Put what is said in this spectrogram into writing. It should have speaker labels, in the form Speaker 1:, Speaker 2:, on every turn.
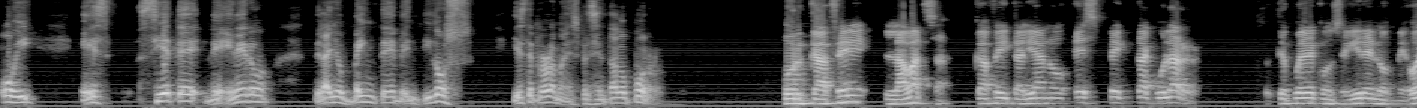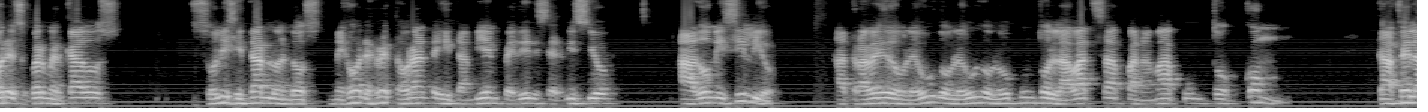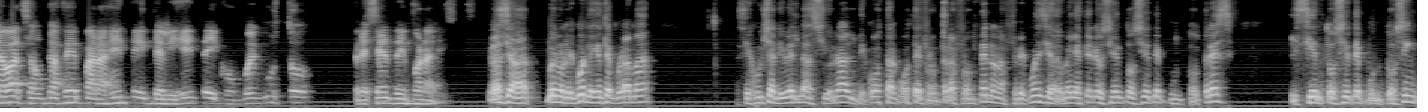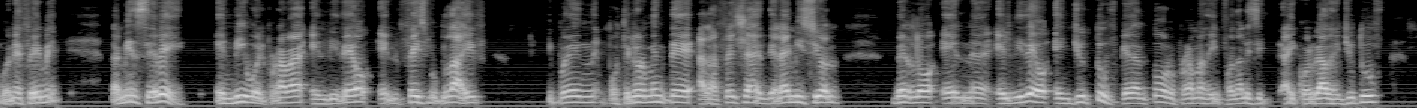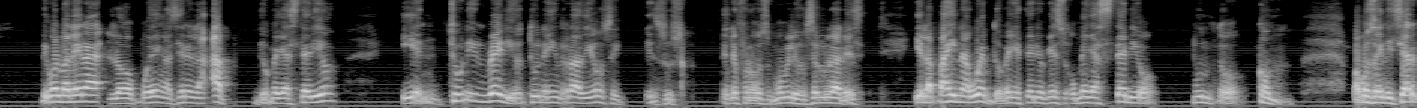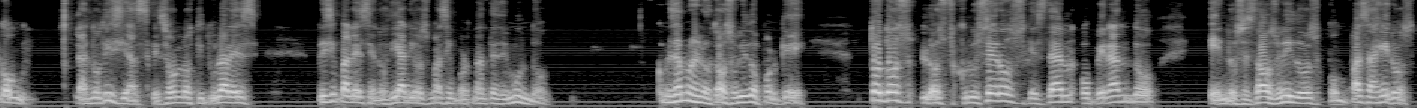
Speaker 1: Hoy es 7 de enero del año 2022 y este programa es presentado por...
Speaker 2: Por Café Lavazza, café italiano espectacular. Usted puede conseguir en los mejores supermercados, solicitarlo en los mejores restaurantes y también pedir servicio a domicilio a través de www.lavazzapanamá.com. Café Lavazza, un café para gente inteligente y con buen gusto, presente Infoanálisis.
Speaker 1: Gracias. Bueno, recuerden que este programa se escucha a nivel nacional, de costa a costa y frontera a frontera, en la frecuencia de Omega Estéreo 107.3 y 107.5 en FM. También se ve en vivo el programa, el video en Facebook Live y pueden posteriormente a la fecha de la emisión verlo en eh, el video en YouTube. Quedan todos los programas de Infoanálisis ahí colgados en YouTube de igual manera, lo pueden hacer en la app de Omega Stereo y en TuneIn Radio, TuneIn Radio, en sus teléfonos móviles o celulares, y en la página web de Omega Stereo, que es omegastereo.com. Vamos a iniciar con las noticias, que son los titulares principales en los diarios más importantes del mundo. Comenzamos en los Estados Unidos porque todos los cruceros que están operando en los Estados Unidos con pasajeros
